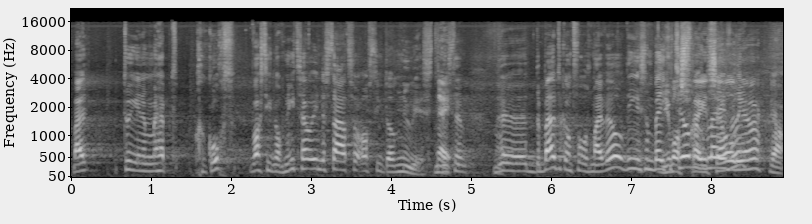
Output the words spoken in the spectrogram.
Maar toen je hem hebt gekocht, was hij nog niet zo in de staat zoals hij dan nu is. Nee. De, de, de, buitenkant volgens mij wel, die is een beetje hetzelfde gebleven. Ja. ja.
